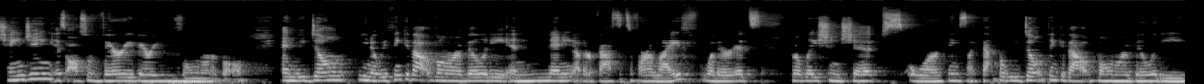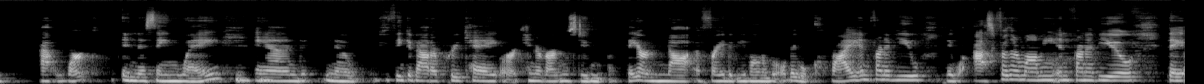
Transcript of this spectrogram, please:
changing is also very, very vulnerable. And we don't, you know, we think about vulnerability in many other facets of our life, whether it's relationships or things like that, but we don't think about vulnerability at work in the same way. Mm-hmm. And, you know, if you think about a pre-K or a kindergarten student, like they are not afraid to be vulnerable. They will cry in front of you. They will ask for their mommy in front of you. They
